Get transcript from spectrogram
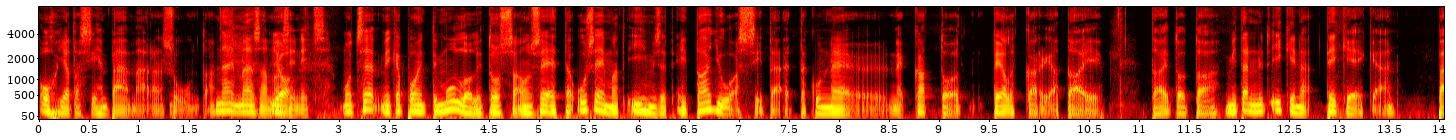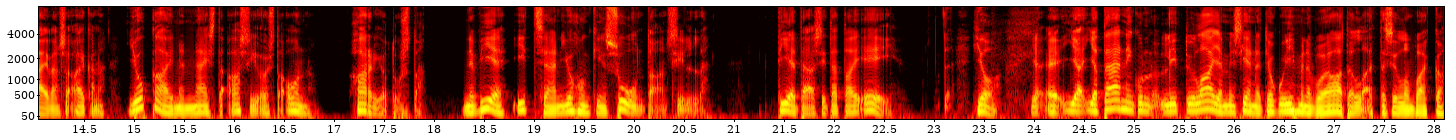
ohjata siihen päämäärän suuntaan. Näin mä sanoisin Joo. itse. Mutta se, mikä pointti mulla oli tuossa, on se, että useimmat ihmiset ei tajua sitä, että kun ne, ne katsoo telkkaria tai tai tota, mitä nyt ikinä tekeekään, päivänsä aikana. Jokainen näistä asioista on harjoitusta. Ne vie itseään johonkin suuntaan sillä. tietää sitä tai ei. Joo. Ja, ja, ja tämä niin kuin liittyy laajemmin siihen, että joku ihminen voi ajatella, että silloin vaikka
